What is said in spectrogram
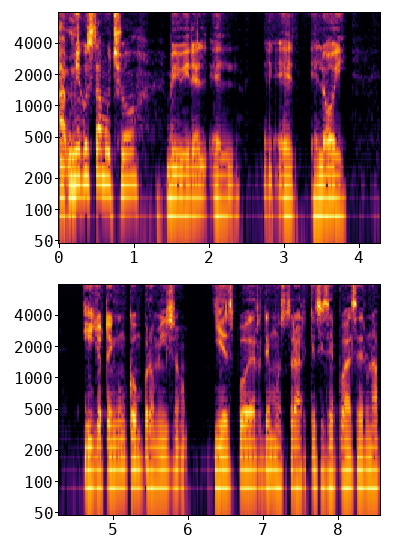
A mí me gusta mucho vivir el, el, el, el hoy y yo tengo un compromiso y es poder demostrar que sí se puede hacer una.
